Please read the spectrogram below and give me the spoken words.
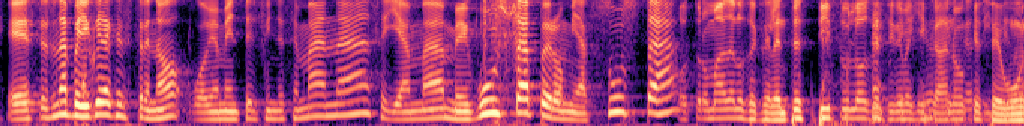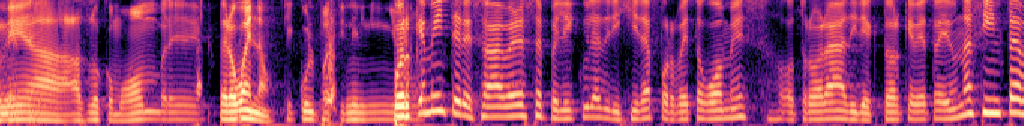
Este es una película que se estrenó, obviamente, el fin de semana. Se llama Me gusta, pero me asusta. Otro más de los excelentes títulos del cine mexicano que se une a Hazlo como hombre. Pero bueno, ¿Qué culpa tiene el niño? ¿por qué me interesaba ver esta película dirigida por Beto Gómez, otrora director que había traído una cinta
